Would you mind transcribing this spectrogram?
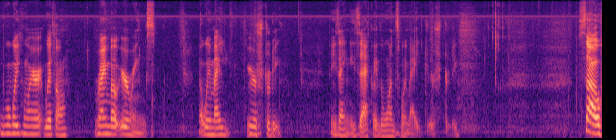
where we can wear it with um, rainbow earrings that we made yesterday. These ain't exactly the ones we made yesterday. So,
